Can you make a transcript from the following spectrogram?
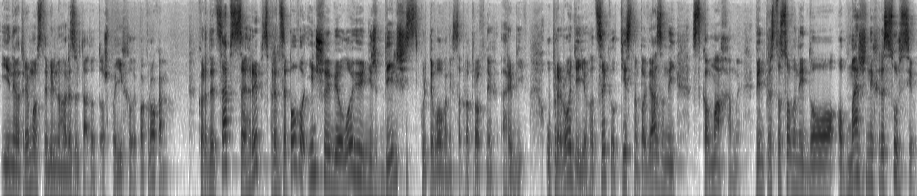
і не отримав стабільного результату. Тож поїхали по крокам. Кордицепс це гриб з принципово іншою біологією, ніж більшість культивованих сапротрофних грибів. У природі його цикл тісно пов'язаний з комахами. Він пристосований до обмежених ресурсів,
